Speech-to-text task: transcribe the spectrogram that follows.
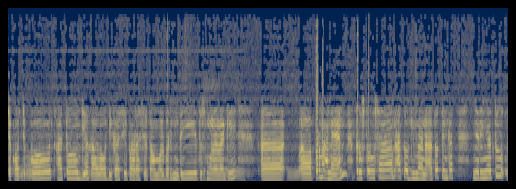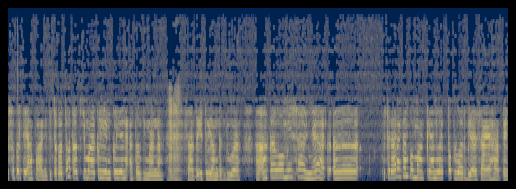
Cekot-cekot hmm. atau dia kalau dikasih paracetamol berhenti terus mulai lagi hmm. uh, uh, permanen terus-terusan atau gimana? Atau tingkat nyerinya tuh seperti apa gitu? Cekot-cekot atau cuma klieng-klieng atau gimana? Hmm. Satu itu yang kedua. Uh, uh, kalau misalnya uh, sekarang kan pemakaian laptop luar biasa ya HP.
